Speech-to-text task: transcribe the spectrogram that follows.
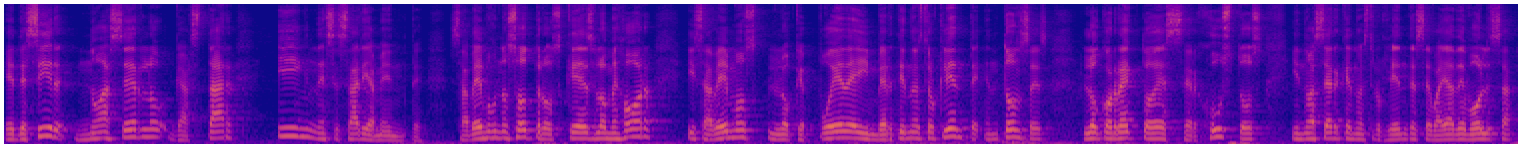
Es decir, no hacerlo gastar innecesariamente. Sabemos nosotros qué es lo mejor y sabemos lo que puede invertir nuestro cliente. Entonces, lo correcto es ser justos y no hacer que nuestro cliente se vaya de bolsa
